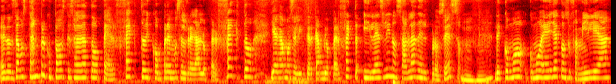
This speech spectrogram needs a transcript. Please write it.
En donde estamos tan preocupados que salga todo perfecto y compremos el regalo perfecto y hagamos el intercambio perfecto. Y Leslie nos habla del proceso, uh -huh. de cómo, cómo ella con su familia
